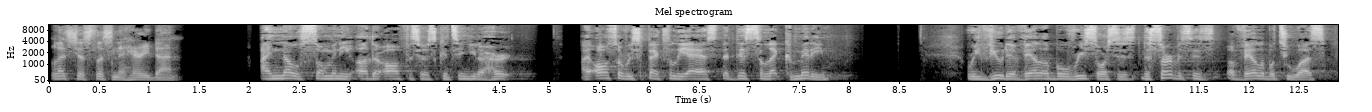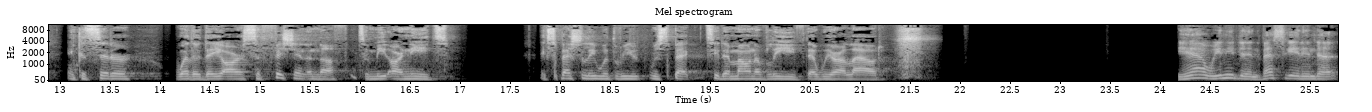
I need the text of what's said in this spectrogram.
let's just listen to Harry Dunn. I know so many other officers continue to hurt. I also respectfully ask that this select committee review the available resources, the services available to us, and consider whether they are sufficient enough to meet our needs, especially with re- respect to the amount of leave that we are allowed. Yeah, we need to investigate into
